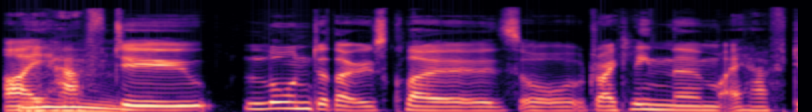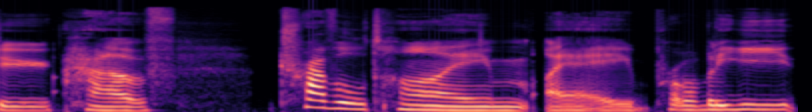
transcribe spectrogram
I have mm. to launder those clothes or dry clean them. I have to have travel time. I probably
